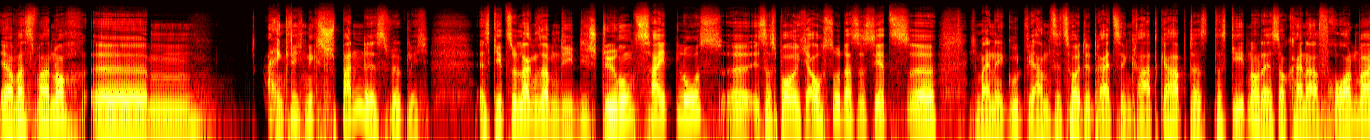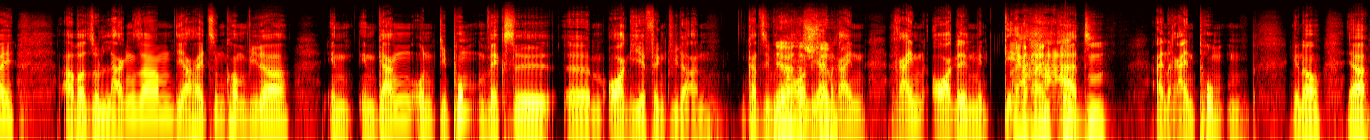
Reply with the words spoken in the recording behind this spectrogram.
Ja, was war noch? Ähm, eigentlich nichts Spannendes, wirklich. Es geht so langsam die, die Störungszeit los. Äh, ist das bei euch auch so, dass es jetzt, äh, ich meine, gut, wir haben es jetzt heute 13 Grad gehabt, das, das geht noch, da ist noch keiner erfroren bei. Aber so langsam, die Heizung kommt wieder in, in Gang und die Pumpenwechsel-Orgie fängt wieder an. Du kannst sie wieder Ja, ordentlich stimmt. rein, reinorgeln mit Ein Gerhard reinpumpen. ein reinpumpen. Genau. Ja,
